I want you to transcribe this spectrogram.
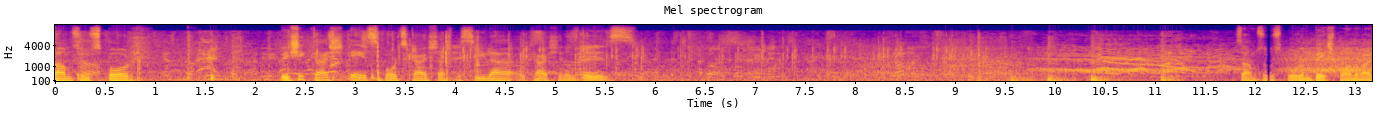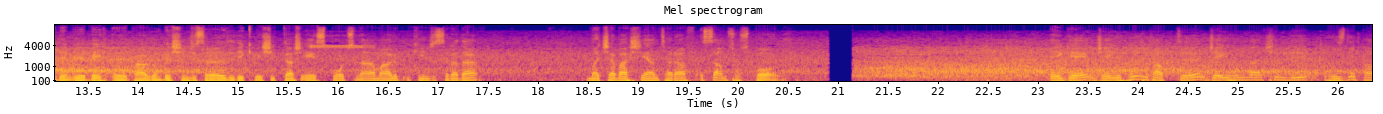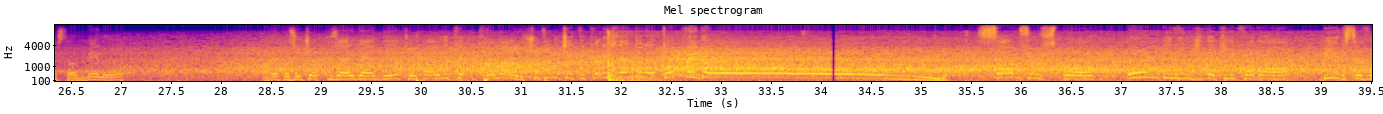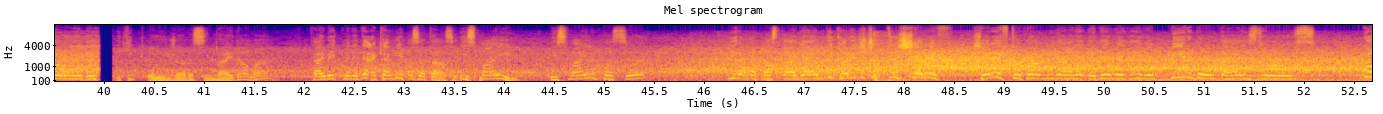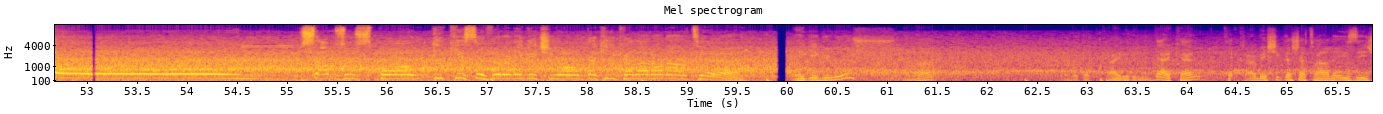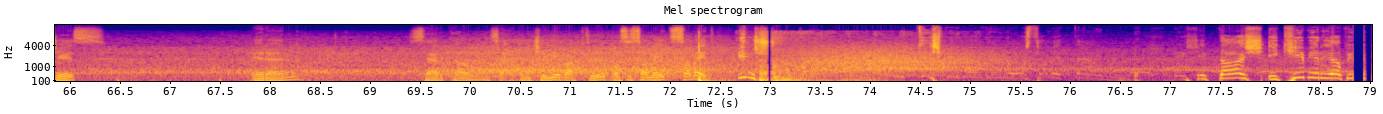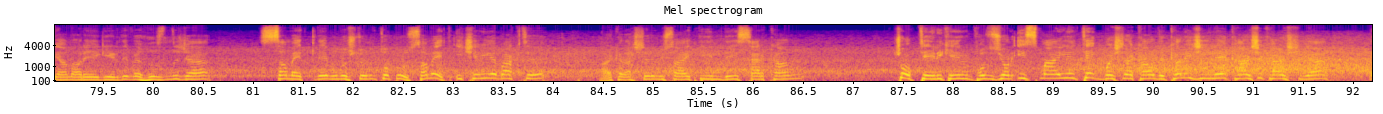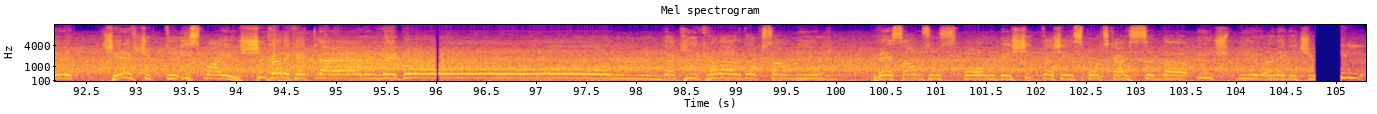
Samsun Spor Beşiktaş e-sports karşılaşmasıyla karşınızdayız. Samsun Spor'un 5 puanı var Demir. Be, e, pardon 5. sırada dedik. Beşiktaş e-sports namalup 2. sırada. Maça başlayan taraf Samsun Spor. Ege Ceyhun kaptı. Ceyhun'dan şimdi hızlı paslar Melo. Ara pası çok güzel geldi. Top aldı Ke- Kemal. Şutunu çekti. Kaleciden dönen top ve gol! Samsun Spor 11. dakikada 1-0 öne geçti. İki oyuncu arasındaydı ama kaybetmedi derken bir pas hatası. İsmail. İsmail'in pası bir ara pas daha geldi. Kaleci çıktı. Şeref. Şeref topa müdahale edemedi ve bir gol daha izliyoruz. Gol! Samsun Spor 2-0 öne geçiyor. Dakikalar 16. Ege Gümüş ama burada kaybedildi derken tekrar Beşiktaş atağını izleyeceğiz. Eren Serkan. Serkan içeriye baktı. Pası Samet. Samet. Bir şut. Beşiktaş 2-1 yapıyor. Yan araya girdi ve hızlıca Samet'le buluşturdu topu. Samet içeriye baktı. Arkadaşları müsait değildi. Serkan çok tehlikeli bir pozisyon. İsmail tek başına kaldı. Kaleciyle karşı karşıya. Evet Şeref çıktı. İsmail şık hareketler ve gol. Dakikalar 91 ve Samsun Spor Beşiktaş Esports karşısında 3-1 öne geçiyor.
